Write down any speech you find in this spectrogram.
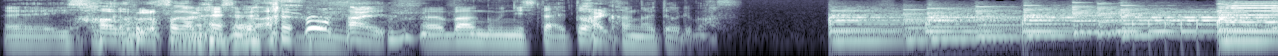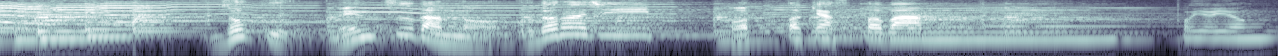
えー一週。間 番組にしたいと考えております。続メンツー団のウドラジーポッドキャスト版。ぽよよん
